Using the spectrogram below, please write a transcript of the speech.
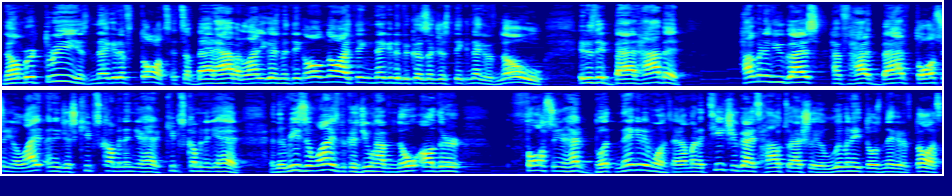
Number three is negative thoughts. It's a bad habit. A lot of you guys may think, oh no, I think negative because I just think negative. No, it is a bad habit. How many of you guys have had bad thoughts in your life and it just keeps coming in your head, keeps coming in your head? And the reason why is because you have no other thoughts in your head but negative ones. And I'm going to teach you guys how to actually eliminate those negative thoughts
